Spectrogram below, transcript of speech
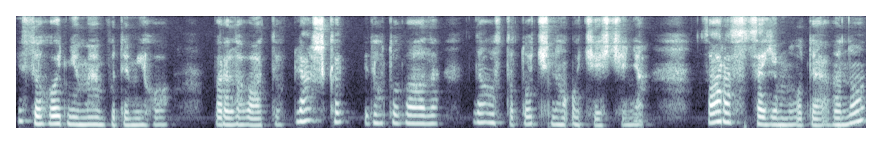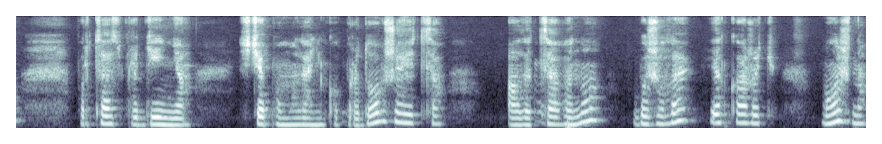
І сьогодні ми будемо його переливати в пляшки, підготували для остаточного очищення. Зараз це є молоде вино, процес бродіння ще помаленьку продовжується, але це вино божоле, як кажуть, можна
